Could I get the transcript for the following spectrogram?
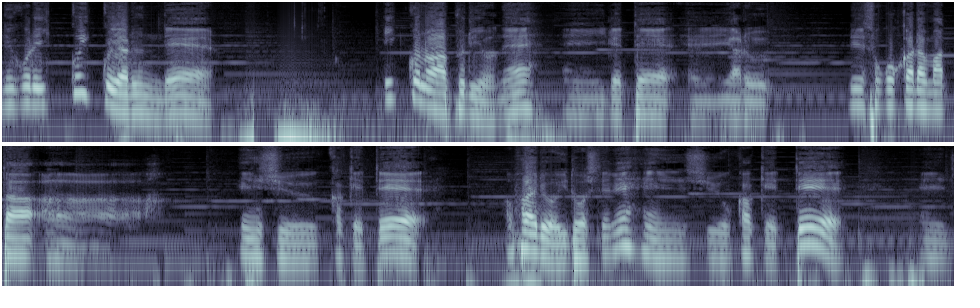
で、これ一個一個やるんで、一個のアプリをね、えー入れて、えーやる。で、そこからまた、編集かけて、ファイルを移動してね、編集をかけて、えー実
